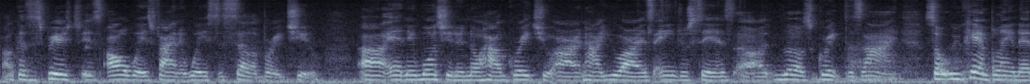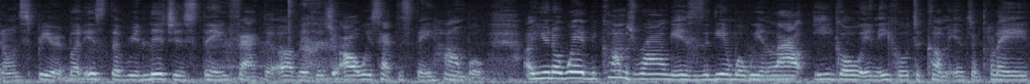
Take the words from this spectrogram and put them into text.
because uh, the spirit is always finding ways to celebrate you. Uh, and it wants you to know how great you are and how you are, as Angel says, uh, loves great design. So you can't blame that on spirit, but it's the religious thing factor of it that you always have to stay humble. Uh, you know, where it becomes wrong is, is again where we allow ego and ego to come into play,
